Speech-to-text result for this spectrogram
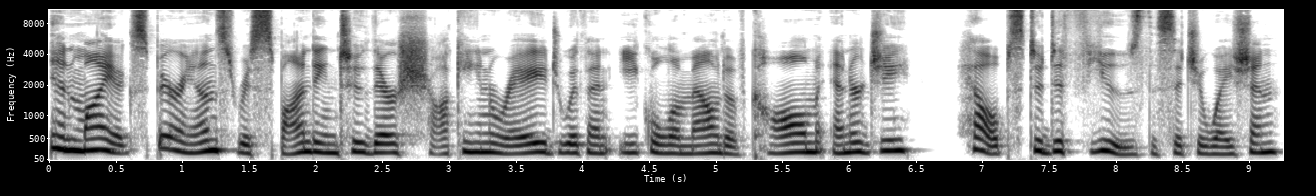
In my experience, responding to their shocking rage with an equal amount of calm energy helps to diffuse the situation.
